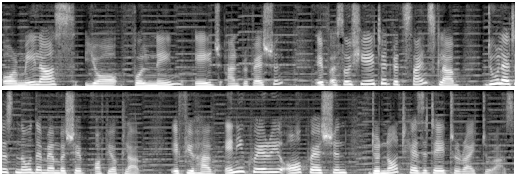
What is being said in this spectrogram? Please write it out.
or mail us your full name, age, and profession. If associated with Science Club, do let us know the membership of your club. If you have any query or question, do not hesitate to write to us.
